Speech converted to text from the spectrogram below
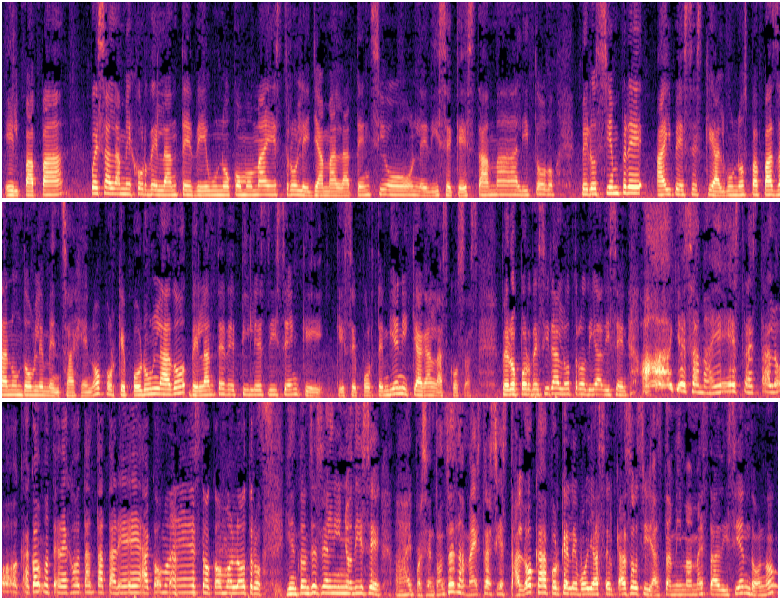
el papá pues a lo mejor delante de uno como maestro le llama la atención, le dice que está mal y todo, pero siempre hay veces que algunos papás dan un doble mensaje, ¿no? Porque por un lado, delante de ti les dicen que, que se porten bien y que hagan las cosas, pero por decir al otro día dicen, ay, esa maestra está loca, ¿cómo te dejó tanta tarea? ¿Cómo esto? ¿Cómo lo otro? Y entonces el niño dice, ay, pues entonces la maestra sí está loca, porque le voy a hacer caso si hasta mi mamá está diciendo, ¿no?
